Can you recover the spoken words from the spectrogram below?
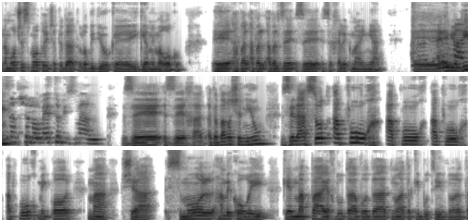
למרות שסמוטריץ', את יודעת, הוא לא בדיוק אה, הגיע ממרוקו. אבל, אבל, אבל זה, זה, זה חלק מהעניין. אין מייזר שלא מתה מזמן. זה, זה אחד. הדבר השני הוא, זה לעשות הפוך, הפוך, הפוך, הפוך מכל מה שהשמאל המקורי, כן, מפא"י, אחדות העבודה, תנועת הקיבוצים, תנועת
